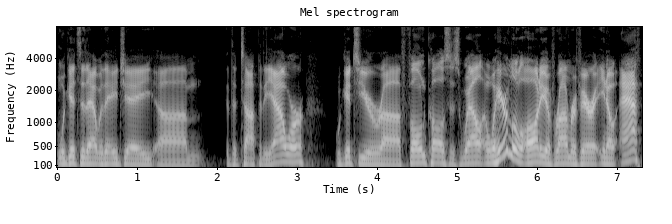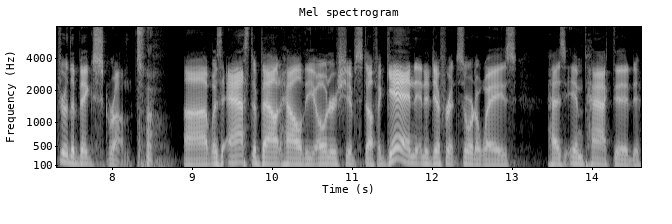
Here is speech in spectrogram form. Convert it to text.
we'll get to that with AJ um, at the top of the hour. We'll get to your uh, phone calls as well, and we'll hear a little audio of Ron Rivera. You know, after the big scrum, uh, was asked about how the ownership stuff, again in a different sort of ways, has impacted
